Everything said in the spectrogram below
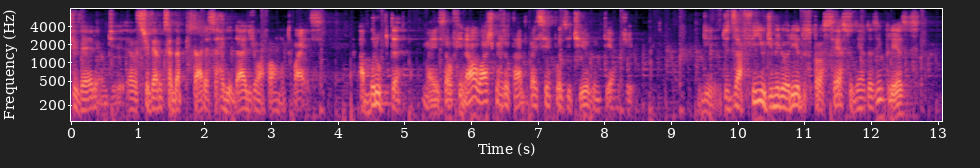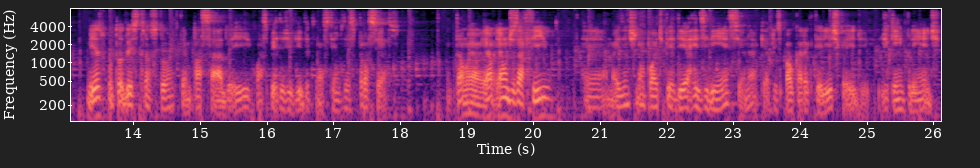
tiveram, elas tiveram que se adaptar a essa realidade de uma forma muito mais abrupta, mas ao final eu acho que o resultado vai ser positivo em termos de, de, de desafio, de melhoria dos processos dentro das empresas, mesmo com todo esse transtorno que temos passado aí, com as perdas de vida que nós temos nesse processo. Então é, é, é um desafio, é, mas a gente não pode perder a resiliência, né, que é a principal característica aí de, de quem empreende,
